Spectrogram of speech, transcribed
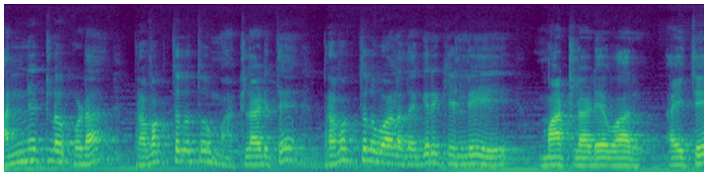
అన్నిట్లో కూడా ప్రవక్తలతో మాట్లాడితే ప్రవక్తలు వాళ్ళ దగ్గరికి వెళ్ళి మాట్లాడేవారు. అయితే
